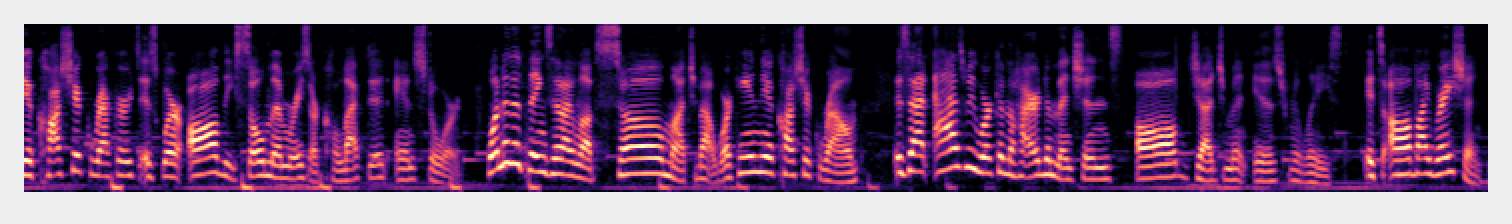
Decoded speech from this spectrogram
The Akashic Records is where all these soul memories are collected and stored. One of the things that I love so much about working in the Akashic realm is that as we work in the higher dimensions, all judgment is released. It's all vibration.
